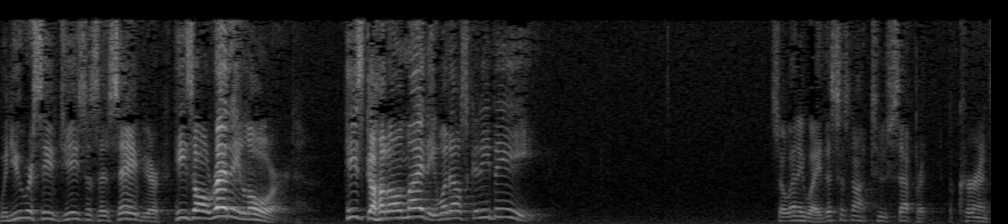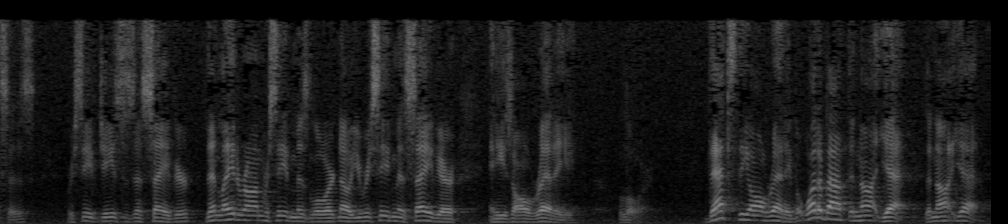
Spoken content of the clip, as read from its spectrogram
When you receive Jesus as Savior, He's already Lord. He's God Almighty. What else could He be? So, anyway, this is not two separate occurrences. Receive Jesus as Savior, then later on receive Him as Lord. No, you receive Him as Savior, and He's already Lord. That's the already. But what about the not yet? The not yet.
